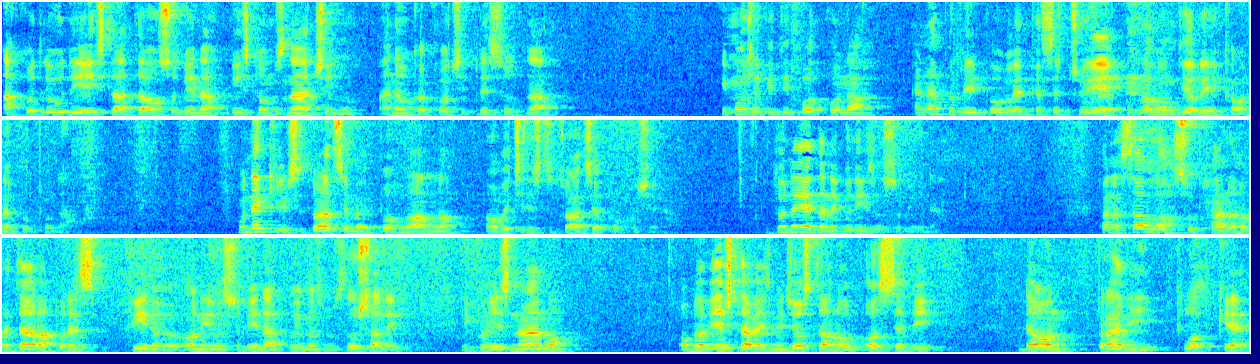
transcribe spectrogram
a kod ljudi je ista ta osobina u istom značenju a ne u kakvoći prisutna i može biti potpuna a na prvi pogled kad se čuje u novom dijelu je kao nepotpuna. U nekim situacijama je pohvalna, a u većini situacija pokuđena. I to ne jedna, nego niz osobina. Pa nas Allah subhanahu wa ta'ala, pored fino onih osobina kojima smo slušali i koje znamo, obavještava između ostalog o sebi da on pravi klopke,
